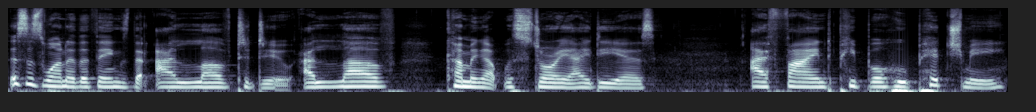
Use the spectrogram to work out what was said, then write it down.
this is one of the things that I love to do. I love coming up with story ideas. I find people who pitch me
